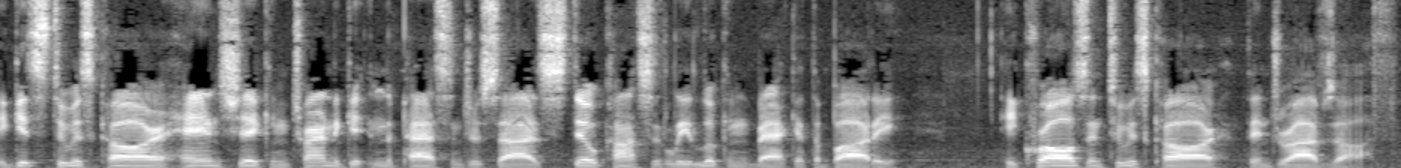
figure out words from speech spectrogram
He gets to his car, hands shaking, trying to get in the passenger side, still constantly looking back at the body. He crawls into his car, then drives off.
